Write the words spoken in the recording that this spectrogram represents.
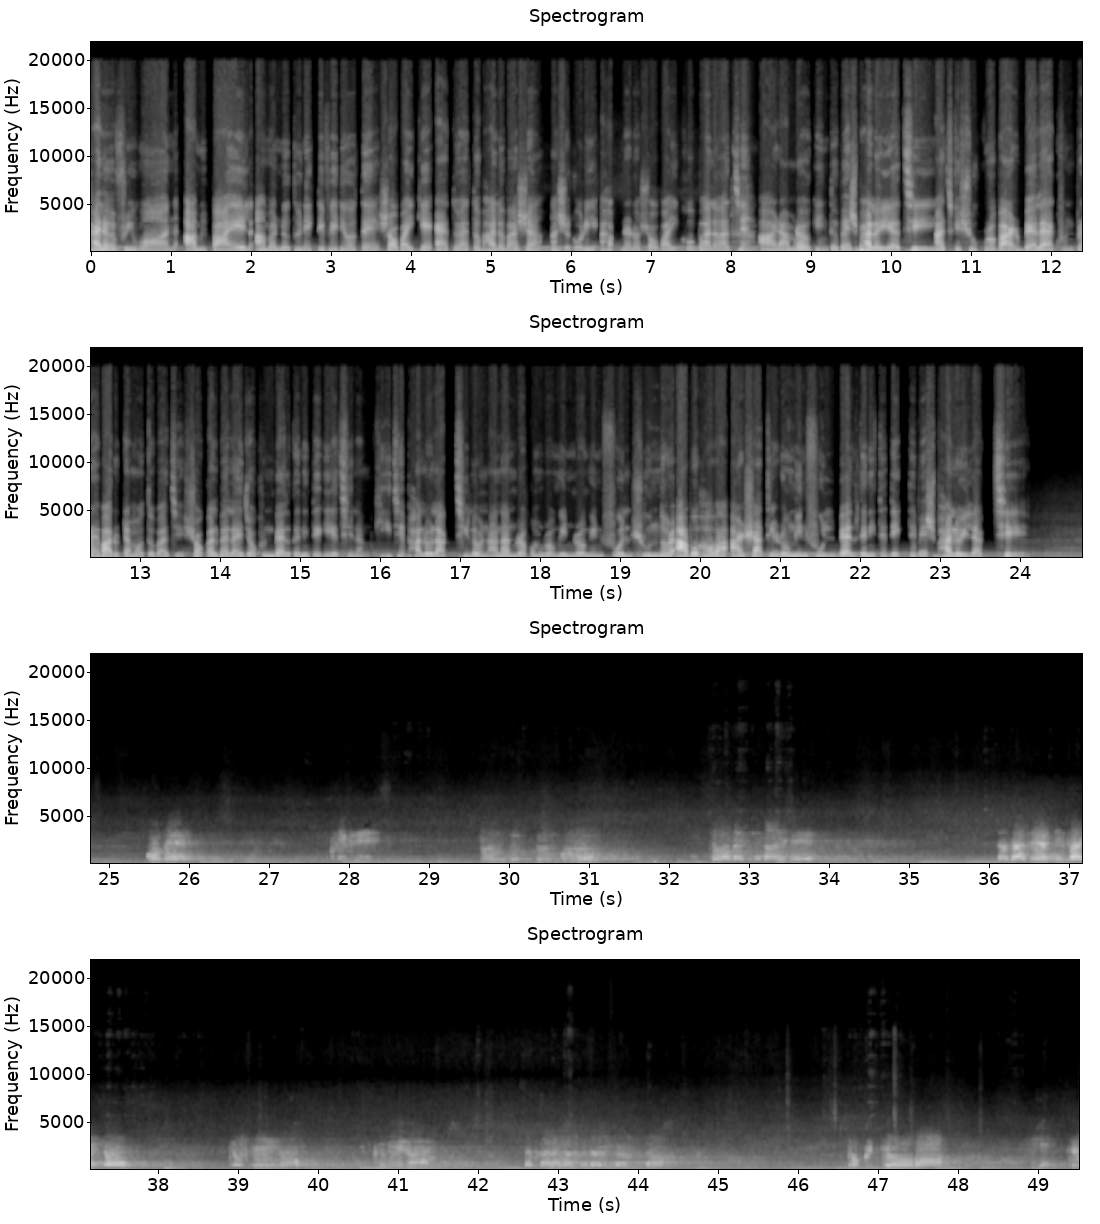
Hello everyone আমি পায়েল। আমার নতুন একটি ভিডিওতে সবাইকে এত এত ভালোবাসা। আশা করি আপনারা সবাই খুব ভালো আছেন। আর আমরাও কিন্তু বেশ ভালোই আছি। আজকে শুক্রবার, বেলা এখন প্রায় বারোটা মতো বাজে। সকালবেলায় যখন ব্যালকানিতে গিয়েছিলাম, কি যে ভালো লাগছিল। নানান রকম রঙিন রঙিন ফুল, সুন্দর আবহাওয়া আর সাথে রঙিন ফুল ব্যালকানিতে দেখতে বেশ ভালোই লাগছে। 40分頃一丁目市内で72歳の女性の行方がわからなくなりました。特徴は身長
